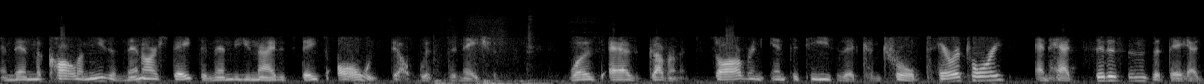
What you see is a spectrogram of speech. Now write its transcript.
and then the colonies and then our states and then the United States always dealt with the nations was as governments, sovereign entities that controlled territory and had citizens that they had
